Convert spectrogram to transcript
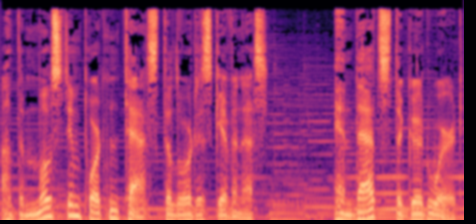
on the most important task the Lord has given us. And that's the good word.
